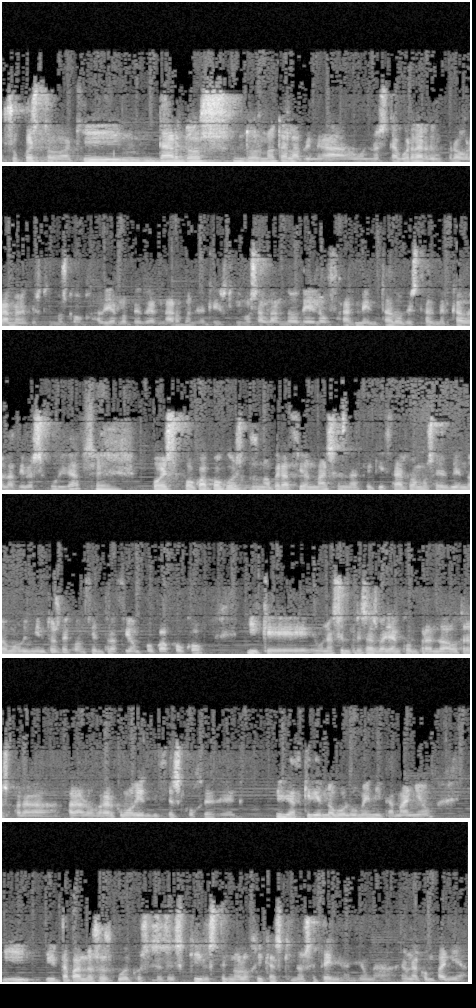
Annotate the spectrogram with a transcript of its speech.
Por supuesto, aquí dar dos, dos notas. La primera, no sé si te acuerdas de un programa en el que estuvimos con Javier López Bernardo, en el que estuvimos hablando de lo fragmentado que está el mercado de la ciberseguridad. Pues poco a poco es pues, una operación más en la que quizás vamos a ir viendo movimientos de concentración poco a poco y que unas empresas vayan comprando a otras para, para lograr, como bien dices, coger, eh, ir adquiriendo volumen y tamaño y ir tapando esos huecos, esas skills tecnológicas que no se tengan en una, en una compañía.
